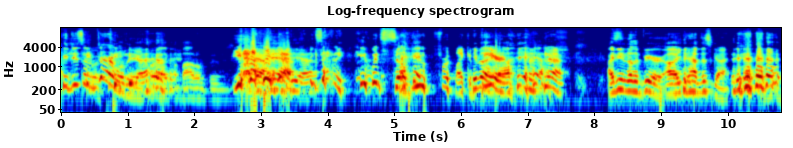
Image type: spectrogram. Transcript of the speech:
He'd do something terrible to you. For like a bottle of booze. Yeah, yeah, yeah. exactly. He would sell you for like a He'd be like, beer. uh, yeah. yeah. I need another beer. Uh, you can have this guy.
